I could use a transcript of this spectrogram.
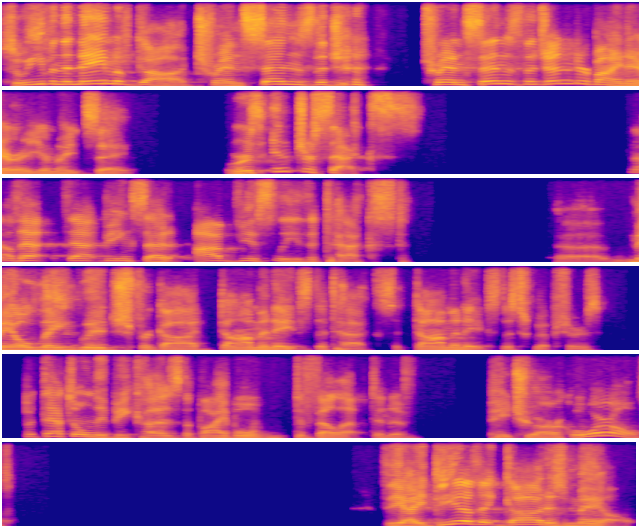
So even the name of God transcends the, transcends the gender binary, you might say, or is intersex. Now, that, that being said, obviously the text, uh, male language for God dominates the text, it dominates the scriptures, but that's only because the Bible developed in a patriarchal world. The idea that God is male,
